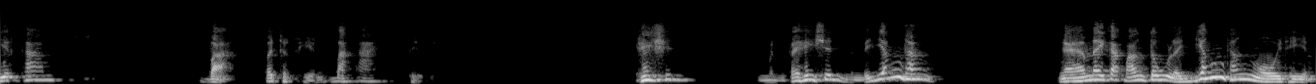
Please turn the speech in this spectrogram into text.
diệt tham, và phải thực hiện bác ai từ hy sinh, mình phải hy sinh, mình phải dấn thân ngày hôm nay các bạn tu là dấn thân ngồi thiền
